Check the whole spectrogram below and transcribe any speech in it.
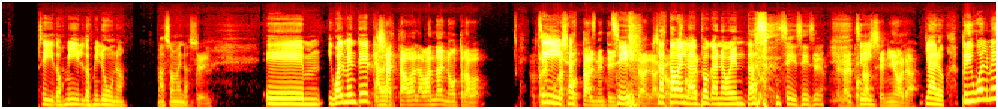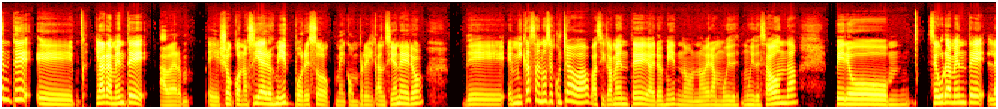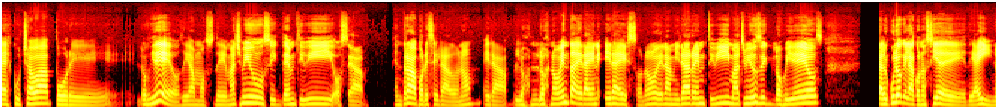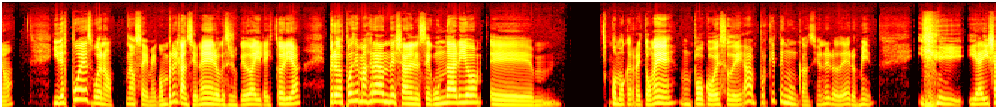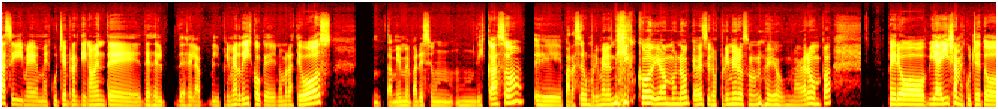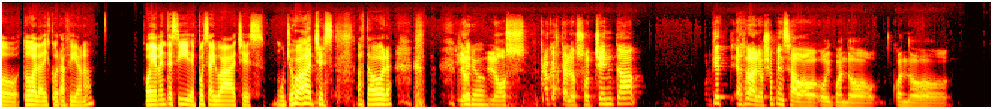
sí, 2000, 2001, más o menos. Em, igualmente, Que ya ver, estaba la banda en otra, en otra Sí, época ya- totalmente sí, distinta. la ya estaba vamos en la época 90. sí, sí, sí. Eh, En la época Sí. señora. Claro, pero igualmente, eh, claramente, a ver, eh, yo conocí a Aerosmith, por eso me compré el cancionero. De, en mi casa no se escuchaba, básicamente, Aerosmith no, no era muy muy de esa onda, pero mm, seguramente la escuchaba por eh, los videos, digamos, de Match Music, de MTV, o sea, entraba por ese lado, ¿no? Era, los, los 90 era, era eso, ¿no? Era mirar MTV, Match Music, los videos. Calculo que la conocía de, de ahí, ¿no? Y después, bueno, no sé, me compré el cancionero, qué sé yo, quedó ahí la historia. Pero después de más grande, ya en el secundario, eh, como que retomé un poco eso de, ah, ¿por qué tengo un cancionero de Aerosmith? Y, y ahí ya sí, me, me escuché prácticamente desde, el, desde la- el primer disco que nombraste vos. También me parece un, un discazo, eh, para hacer un primer en disco, digamos, ¿no? Que a veces los primeros son medio una garompa. Pero y ahí ya me escuché todo, toda la discografía, ¿no? Obviamente sí, después hay baches, muchos baches hasta ahora. Lo- Pero- los, creo que hasta los 80, porque es raro, yo pensaba hoy cuando, cuando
